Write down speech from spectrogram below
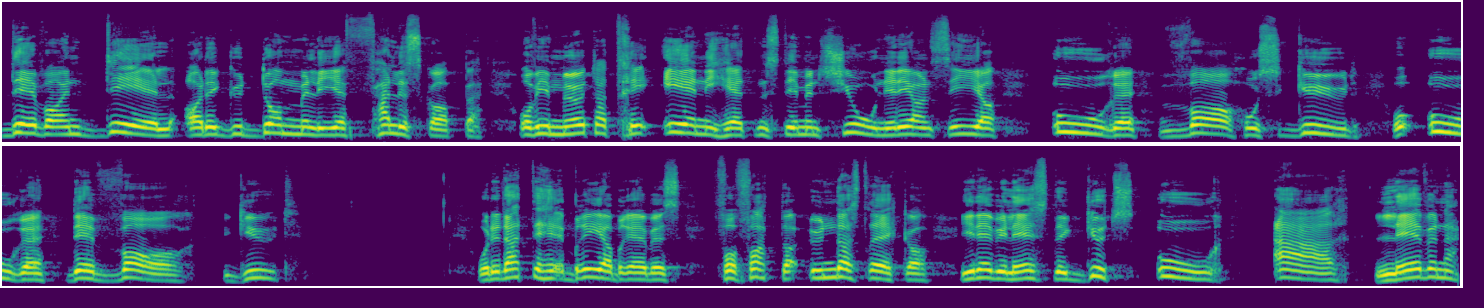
det var en del av det guddommelige fellesskapet. Og vi møter treenighetens dimensjon i det han sier. Ordet var hos Gud, og ordet, det var Gud. Og Det er dette hebreabrevets forfatter understreker i det vi leste. Guds ord er levende.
